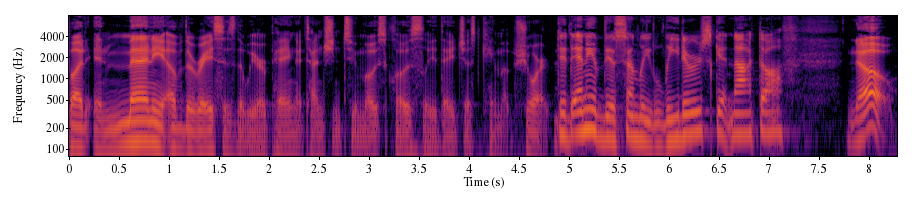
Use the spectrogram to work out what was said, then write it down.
But in many of the races that we were paying attention to most closely, they just came up short. Did any of the assembly leaders get knocked off? No.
